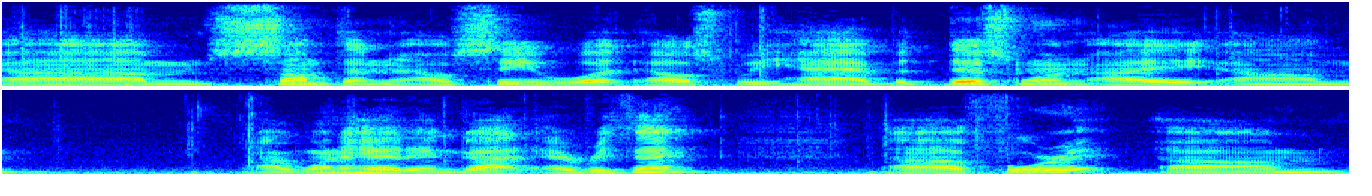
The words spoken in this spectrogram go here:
um, something. I'll see what else we have. But this one I um, I went ahead and got everything uh, for it. Um,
